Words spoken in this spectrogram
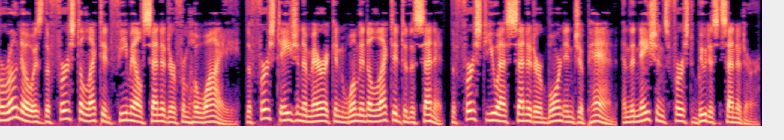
Hirono is the first elected female senator from Hawaii, the first Asian American woman elected to the Senate, the first U.S. senator born in Japan, and the nation's first Buddhist senator.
